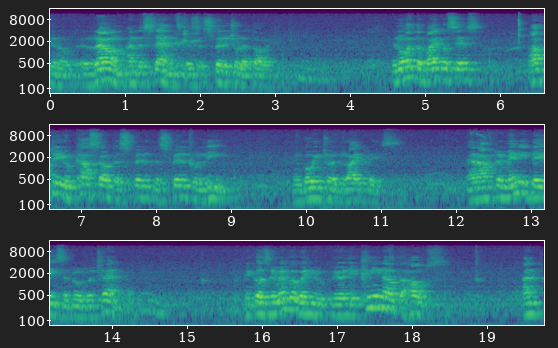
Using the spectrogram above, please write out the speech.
you know, realm understands is spiritual authority. You know what the Bible says? After you cast out the spirit, the spirit will leave and go into a dry place and after many days it will return. Because remember, when you when you clean out the house, and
